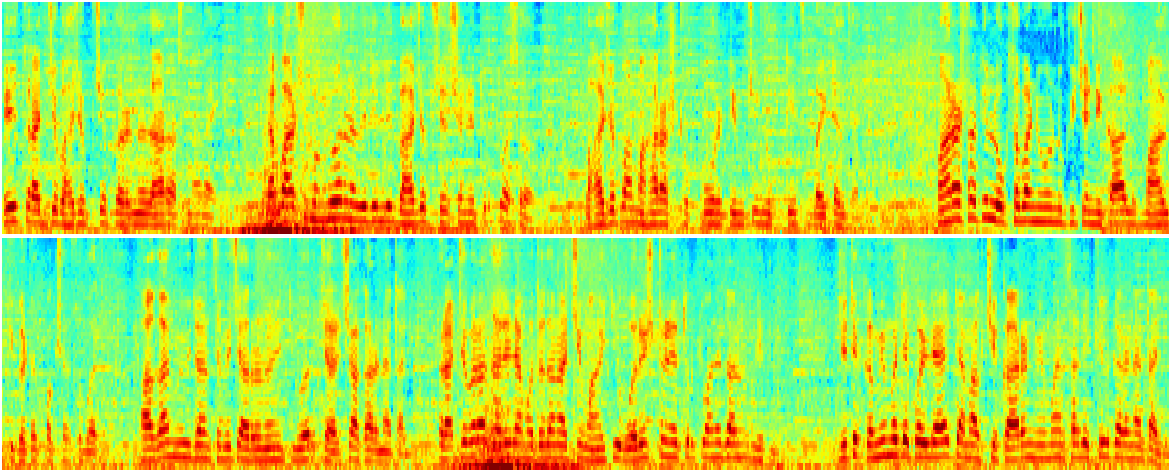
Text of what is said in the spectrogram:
हेच राज्य भाजपचे कर्णधार असणार आहे या पार्श्वभूमीवर नवी दिल्लीत भाजप शीर्ष नेतृत्वासह भाजपा महाराष्ट्र कोर टीमची नुकतीच बैठक झाली. महाराष्ट्रातील लोकसभा निवडणुकीचे निकाल महायुती घटक पक्षासोबत आगामी विधानसभेच्या रणनीतीवर चर्चा करण्यात आली. राज्यभरात झालेल्या मतदानाची माहिती वरिष्ठ नेतृत्वाने जाणून घेतली. जिथे कमी मते पडले आहेत त्यामागची कारण मीमांसा देखील करण्यात आली.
